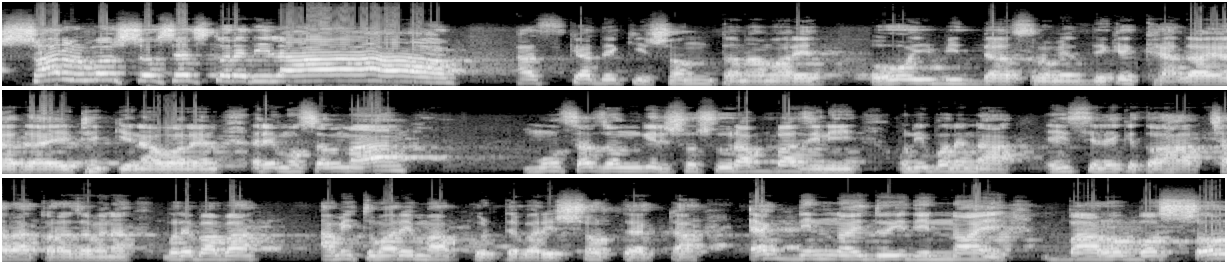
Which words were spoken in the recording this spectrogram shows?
সর্বস্ব শেষ করে দিলাম। আজকে দেখি সন্তান আমারে ওই বৃদ্ধাশ্রমের দিকে খেদায়া দেয়, ঠিক কিনা বলেন? আরে মুসলমান, মুসা জঙ্গির শ্বশুর আব্বা যিনি, উনি বলে, না, এই ছেলেকে তো হাত ছাড়া করা যাবে না। বলে, বাবা, আমি তোমারে মাফ করতে পারি, শর্ত একটা, একদিন নয়, দুই দিন নয়, বারো বছর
